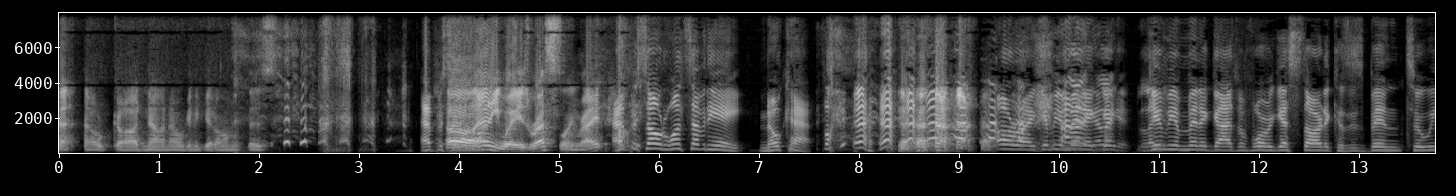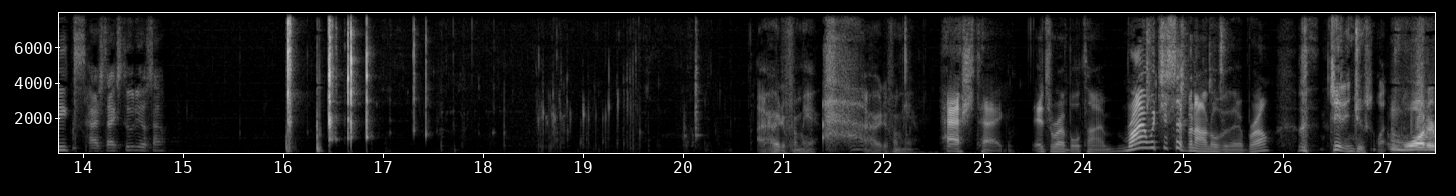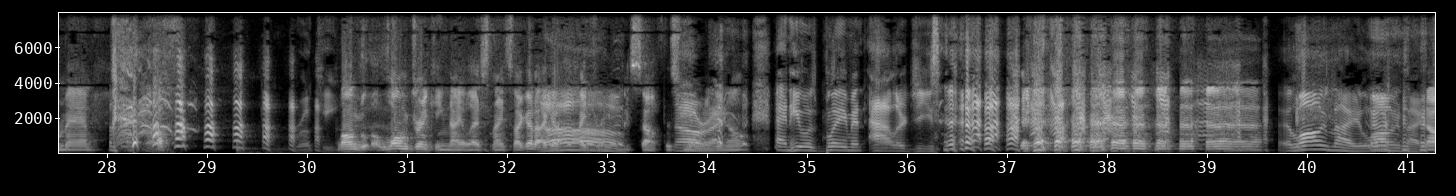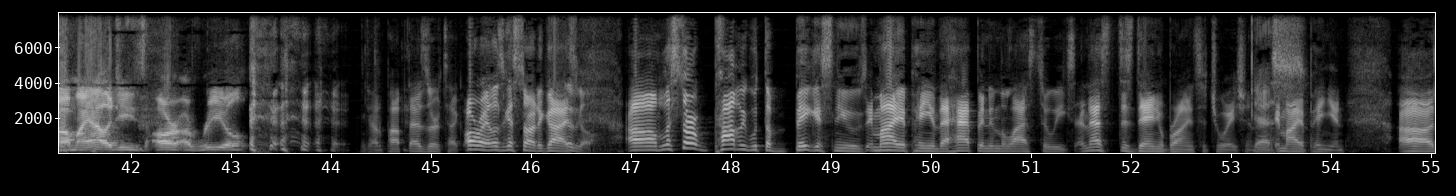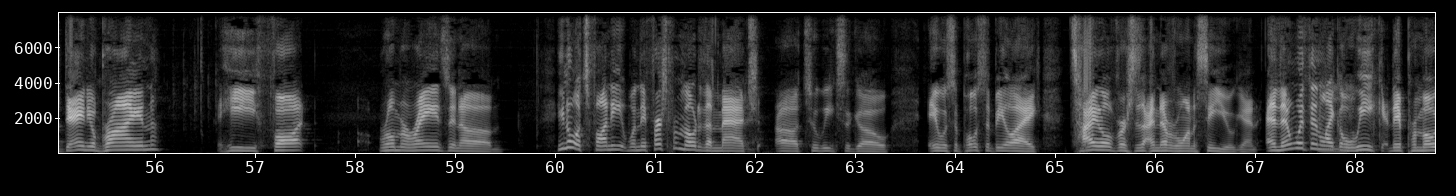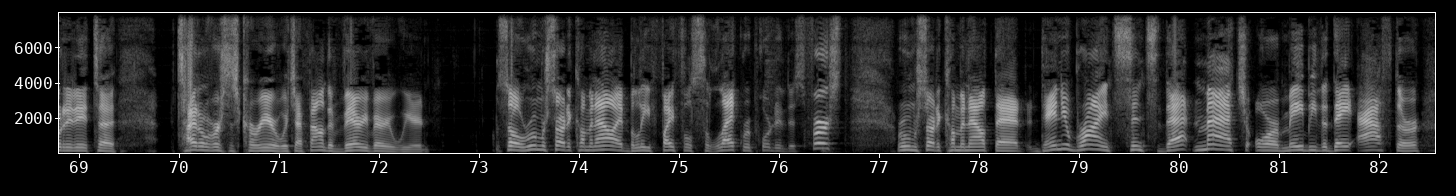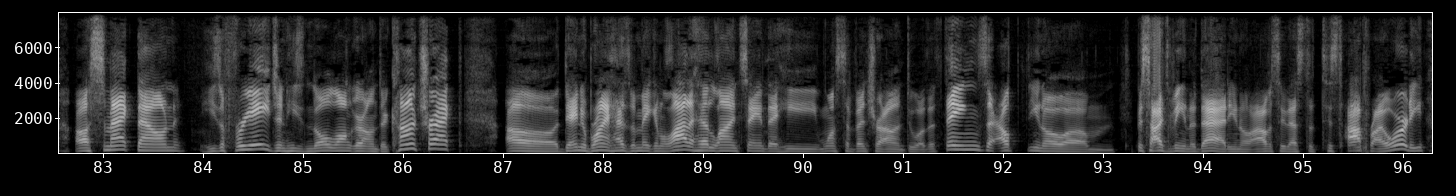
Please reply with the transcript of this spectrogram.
oh God, no! Now we're gonna get on with this. episode. Oh, one. anyways, wrestling, right? Episode one seventy eight. No cap. All right, give me a minute. Like it, give, like give me a minute, guys, before we get started, because it's been two weeks. Hashtag Studio Sound. I heard it from here. I heard it from here. Hashtag. It's Rebel time. Ryan, what you sipping on over there, bro? Gin and juice. What? Water, man. Rookie. long, long drinking night last night, so I gotta, I gotta Oh. hydrate myself this All morning. right. You know. And he was blaming allergies. Long night, long night. no, my allergies are a real. Gotta pop that Zyrtec. All right, let's get started, guys. Let's go. Um, let's start probably with the biggest news, in my opinion, that happened in the last two weeks, and that's this Daniel Bryan situation. Yes. in my opinion, uh, Daniel Bryan, he fought Roman Reigns in a. You know what's funny? When they first promoted the match uh, two weeks ago, it was supposed to be like title versus I never want to see you again, and then within like a week they promoted it to title versus career, which I found it very very weird. So rumors started coming out. I believe Fightful Select reported this first. Rumors started coming out that Daniel Bryan, since that match, or maybe the day after uh, SmackDown, he's a free agent. He's no longer under contract. Uh, Daniel Bryan has been making a lot of headlines saying that he wants to venture out and do other things out, you know, um, besides being a dad. You know, obviously that's the, his top priority.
